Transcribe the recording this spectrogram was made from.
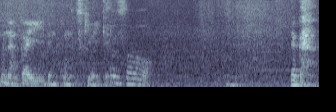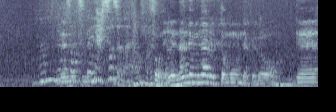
まあ何回でもこの月はいける。そうそう。なんか何でもサブスクになりそうじゃない？そうね。いや何でもなると思うんだけど、ん。で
